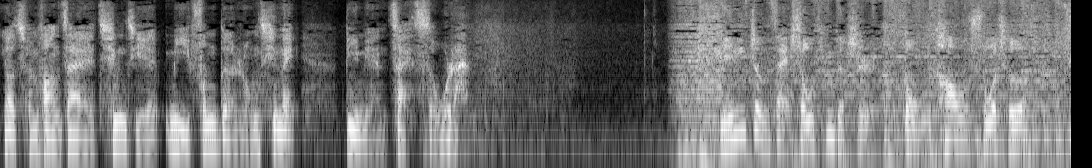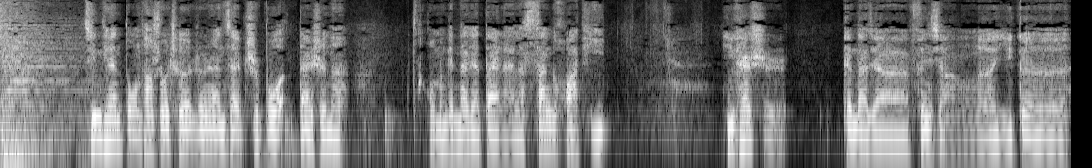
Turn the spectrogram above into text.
要存放在清洁密封的容器内，避免再次污染。您正在收听的是董涛说车。今天董涛说车仍然在直播，但是呢，我们跟大家带来了三个话题。一开始跟大家分享了一个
